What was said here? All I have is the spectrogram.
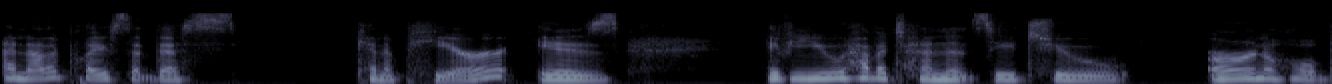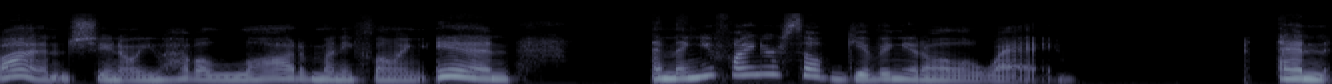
another place that this can appear is if you have a tendency to earn a whole bunch, you know, you have a lot of money flowing in, and then you find yourself giving it all away. And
